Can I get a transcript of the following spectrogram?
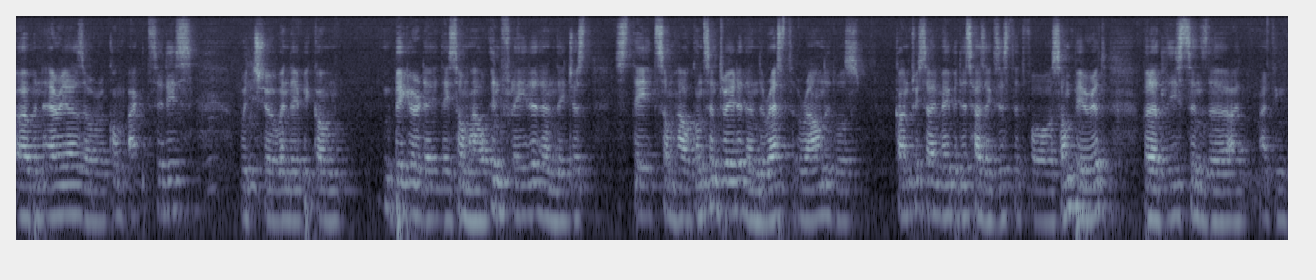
urban areas or compact cities, which uh, when they become bigger, they, they somehow inflated and they just stayed somehow concentrated and the rest around it was countryside. Maybe this has existed for some period, but at least since the, I, I think,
